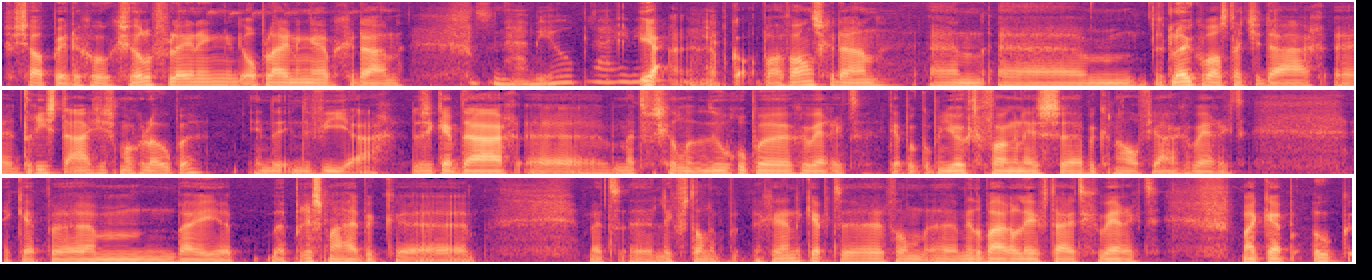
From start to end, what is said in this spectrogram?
Sociaal Pedagogische Hulpverlening. Die opleiding heb ik gedaan. Dat is een hbo-opleiding? Ja, ja, heb ik op avans gedaan. En ehm, het leuke was dat je daar uh, drie stages mocht lopen in de, in de vier jaar. Dus ik heb daar met verschillende doelgroepen gewerkt. Ik heb ook op een jeugdgevangenis heb ik een half jaar gewerkt. Ik heb um, bij, bij, Prisma heb ik met uh, lichtverstandelijk gehandicapten van uh, middelbare leeftijd gewerkt. Maar ik heb ook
